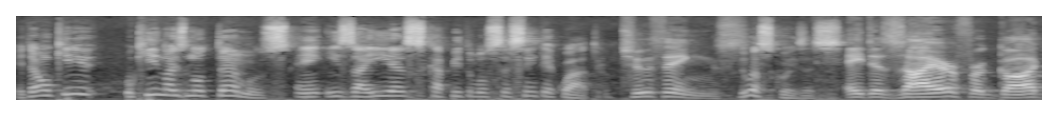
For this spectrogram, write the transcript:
Então, o que, o que nós notamos em Isaías capítulo 64? Two things. Duas coisas. A desire for God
